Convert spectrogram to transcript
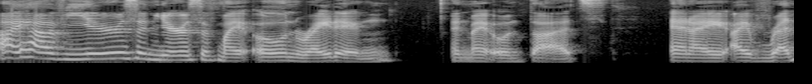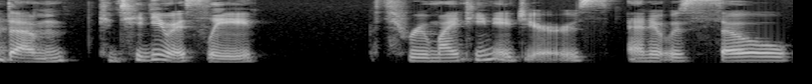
I have years and years of my own writing and my own thoughts. And I, I've read them continuously through my teenage years. And it was so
